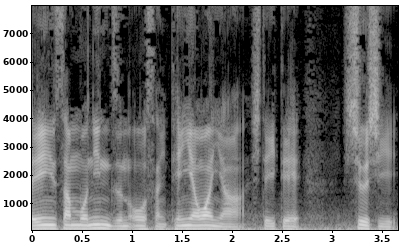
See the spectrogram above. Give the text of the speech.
店員さんも人数の多さにてんやわんやしていて終始、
